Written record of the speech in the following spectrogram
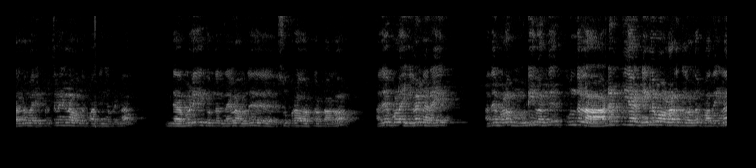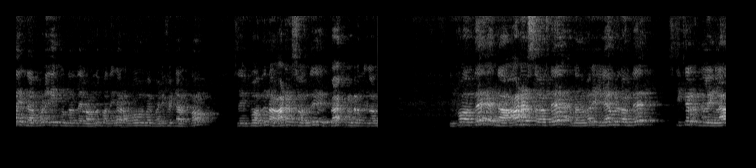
அந்த மாதிரி பிரச்சனைகள்லாம் வந்து பார்த்தீங்க அப்படின்னா இந்த மூலிகை கூந்தல் தைலம் வந்து சூப்பராக ஒர்க் அவுட் ஆகும். அதே போல் இளநரை அதே போல் முடி வந்து கூந்தல் அடர்த்தியாக நீளமாக வளர்றதுக்கு வந்து பார்த்தீங்கன்னா இந்த மூலிகை கூந்தல் தைலம் வந்து பார்த்தீங்கன்னா ரொம்பவுமே பெனிஃபிட்டாக இருக்கும். ஸோ இப்போ வந்து நான் ஆர்டர்ஸ் வந்து பேக் பண்ணுறதுக்கு வந்து இப்போ வந்து இந்த ஆர்டர்ஸ் வந்து நான் மாதிரி லேபிள் வந்து ஸ்டிக்கர் இருக்கு இல்லைங்களா?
